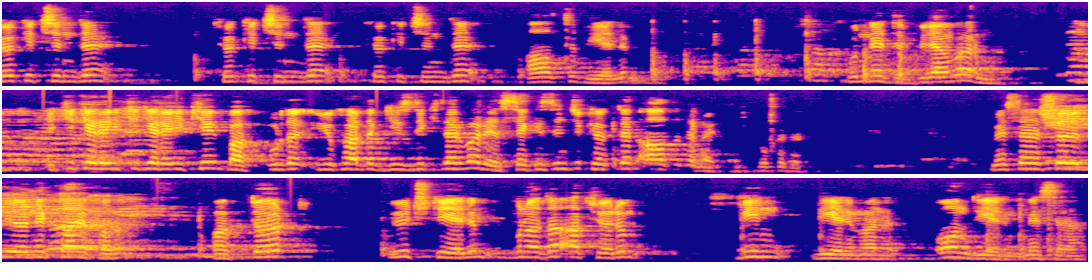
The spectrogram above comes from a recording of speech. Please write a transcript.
kök içinde kök içinde kök içinde 6 diyelim. Bu nedir? Bilen var mı? 2 kere 2 kere 2 bak burada yukarıda gizlilikler var ya 8. kökten 6 demektir. Bu kadar. Mesela şöyle bir örnek daha yapalım. Bak 4 3 diyelim. Buna da atıyorum 1000 diyelim hani 10 diyelim mesela.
